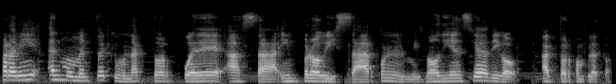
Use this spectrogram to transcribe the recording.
para mí, al momento de que un actor puede hasta improvisar con la misma audiencia, digo, actor completo.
